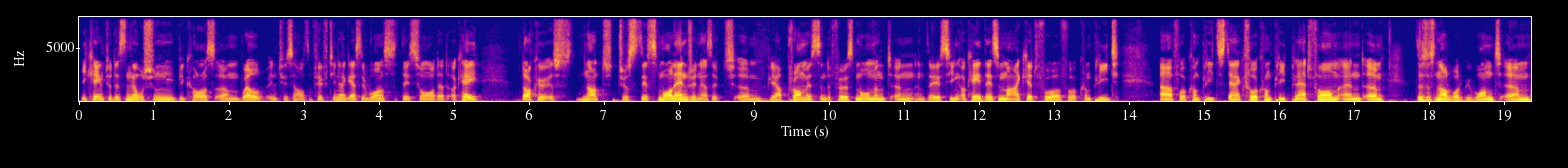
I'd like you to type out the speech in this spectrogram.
he came to this notion because, um, well, in 2015, I guess it was, they saw that, okay, Docker is not just this small engine as it um, yeah, promised in the first moment, and, and, they're seeing, okay, there's a market for, for complete uh, for complete stack, for a complete platform, and um, this is not what we want. Um,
